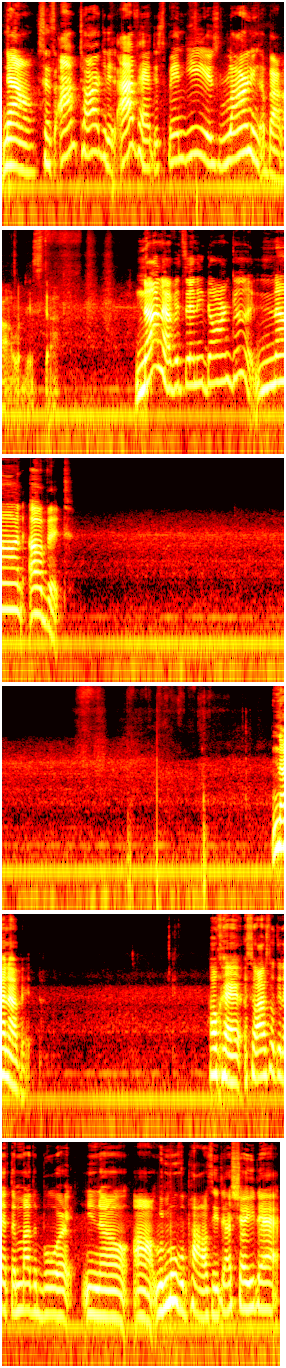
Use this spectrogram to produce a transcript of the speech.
Now, since I'm targeted, I've had to spend years learning about all of this stuff. None of it's any darn good. None of it. None of it. Okay, so I was looking at the motherboard, you know, uh, removal policy. Did I show you that?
